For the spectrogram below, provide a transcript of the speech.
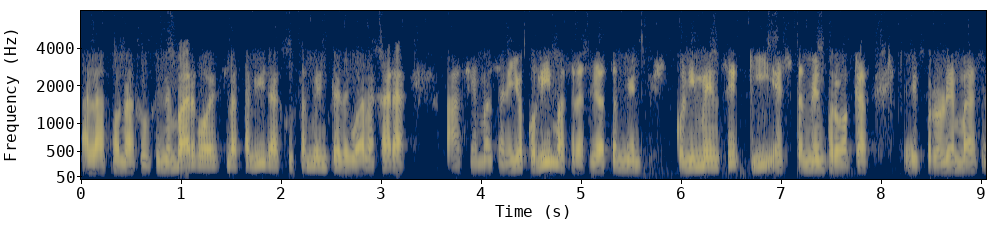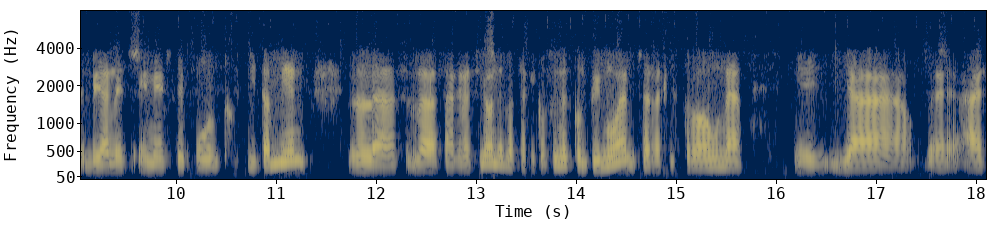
a la zona sur. Sin embargo, es la salida justamente de Guadalajara hacia Manzanillo, Colima, hacia la ciudad también colimense y eso también provoca eh, problemas viales en este punto. Y también las, las agresiones, las ejecuciones continúan. Se registró una eh, ya eh,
